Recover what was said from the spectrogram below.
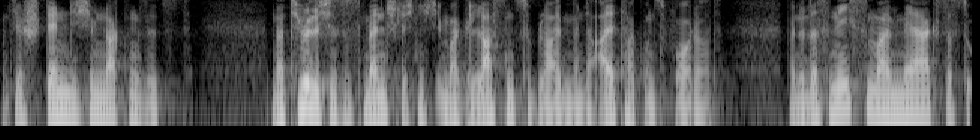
und dir ständig im Nacken sitzt? Natürlich ist es menschlich, nicht immer gelassen zu bleiben, wenn der Alltag uns fordert. Wenn du das nächste Mal merkst, dass du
